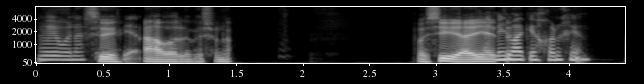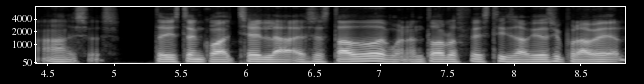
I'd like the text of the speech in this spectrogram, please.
muy buena Sí. agencia. Ah, vale, me suena. Pues sí, ahí. La misma que Jorge. Ah, eso es. Te he visto en Coachella, has estado, bueno, en todos los festis habidos y por haber.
